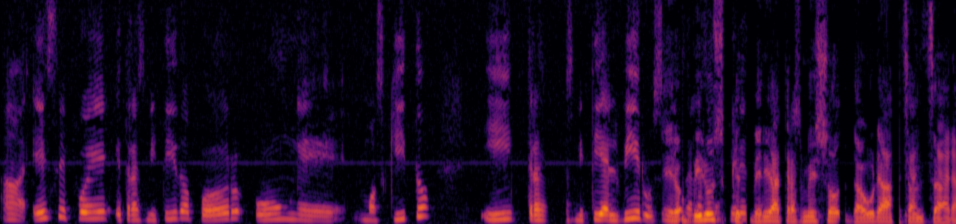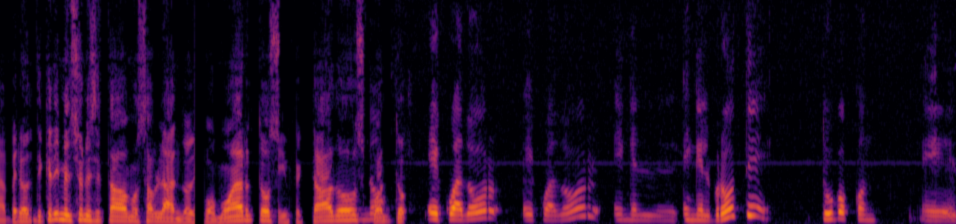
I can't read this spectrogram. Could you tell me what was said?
Ah, ese fue eh, transmitido por un eh, mosquito y transmitía el virus. Era un virus que venía transmiso de una zanzara. Pero ¿de qué dimensiones estábamos hablando? ¿Hubo muertos, infectados? ¿Cuánto? Ecuador, Ecuador en el, en el brote tuvo, con, eh,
